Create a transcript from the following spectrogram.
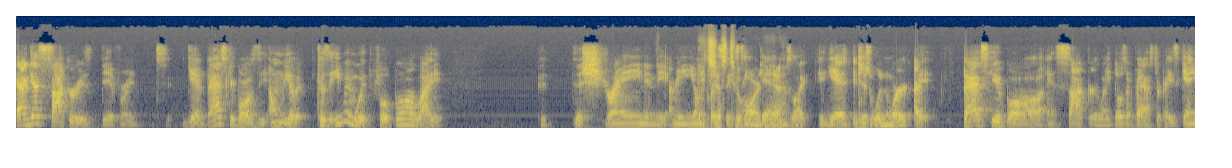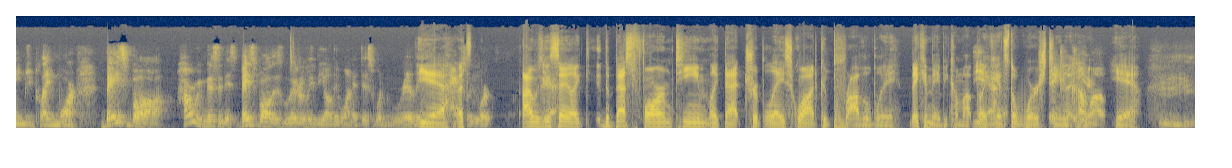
And I guess soccer is different. Yeah, basketball is the only other because even with football, like the- strain and the I mean, you only It's play just too sixteen hard, yeah. games. Like, yeah, it just wouldn't work. I, basketball and soccer, like those are faster paced games. You play more. Baseball. How are we missing this? Baseball is literally the only one that this would really Yeah, actually work. I was Yeah. gonna say like the best farm team, like that AAA squad, could probably they can maybe come up like against the worst They team could that come year. up. Yeah, Mhm.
